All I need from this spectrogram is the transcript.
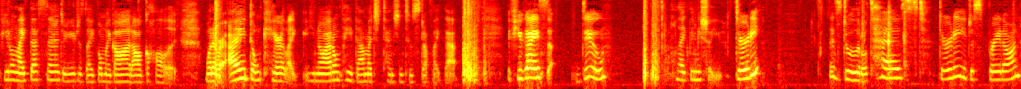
if you don't like that scent or you're just like, oh my god, alcoholic, whatever. I don't care, like, you know, I don't pay that much attention to stuff like that. But if you guys do, like, let me show you. Dirty. Let's do a little test. Dirty, you just spray it on.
